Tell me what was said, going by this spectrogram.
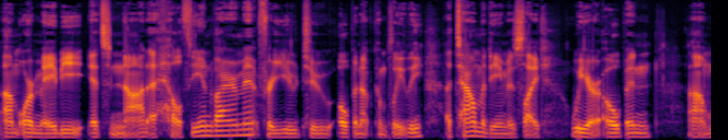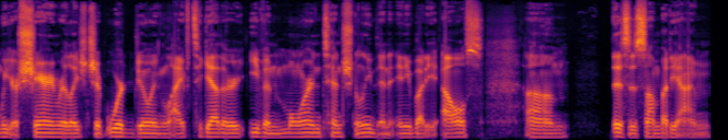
um, or maybe it's not a healthy environment for you to open up completely a talmidim is like we are open um, we are sharing relationship we're doing life together even more intentionally than anybody else um, this is somebody i'm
